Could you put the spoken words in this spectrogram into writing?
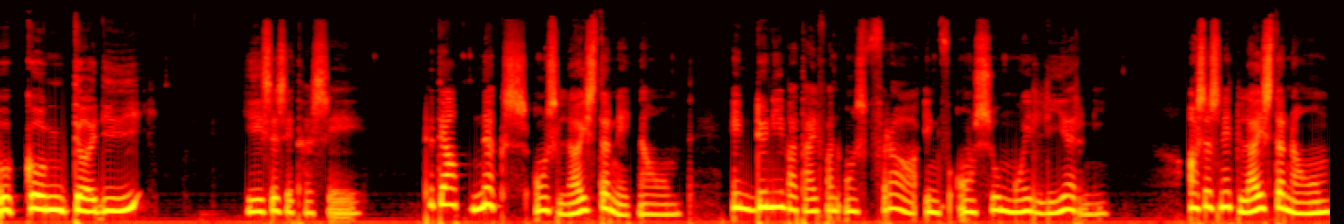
Hoekom, Daddy? Jesus het gesê: "Dit help niks ons luister net na hom en doen nie wat hy van ons vra en vir ons so mooi leer nie. As ons net luister na hom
